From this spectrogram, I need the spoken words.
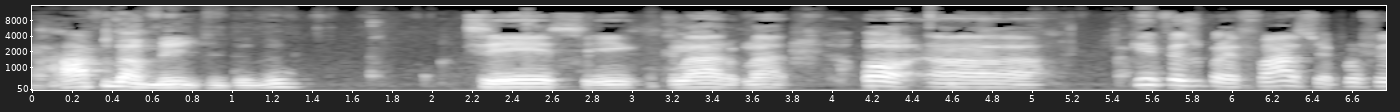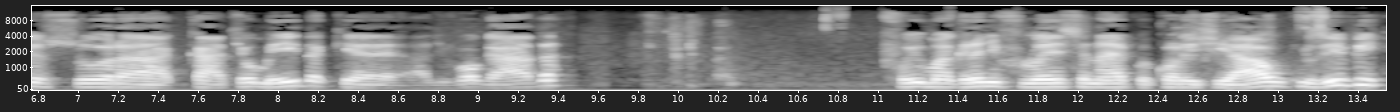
rapidamente, entendeu? Sim, sim, claro, claro. Ó, quem fez o prefácio é a professora Cátia Almeida, que é advogada. Foi uma grande influência na época colegial. Inclusive,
